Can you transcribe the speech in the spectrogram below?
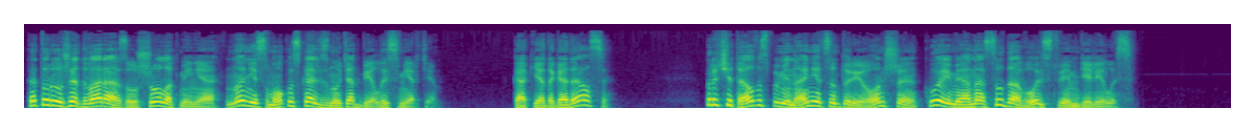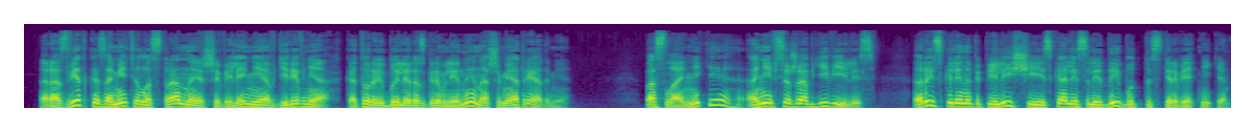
который уже два раза ушел от меня, но не смог ускользнуть от белой смерти. Как я догадался? Прочитал воспоминания Центурионши, коими она с удовольствием делилась. Разведка заметила странное шевеление в деревнях, которые были разгромлены нашими отрядами. Посланники, они все же объявились, рыскали на пепелище и искали следы, будто стервятники.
